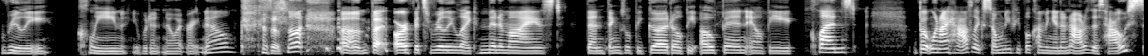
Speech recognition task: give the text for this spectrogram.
really clean you wouldn't know it right now because it's not. Um, but or if it's really like minimized then things will be good it'll be open it'll be cleansed. But when i have like so many people coming in and out of this house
